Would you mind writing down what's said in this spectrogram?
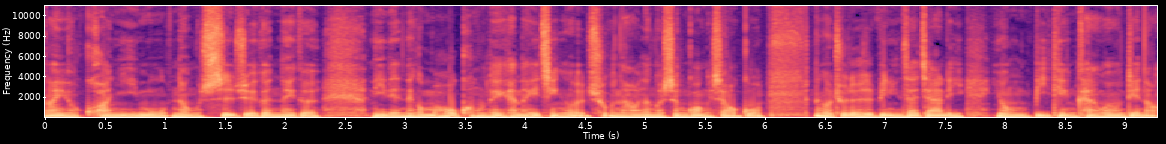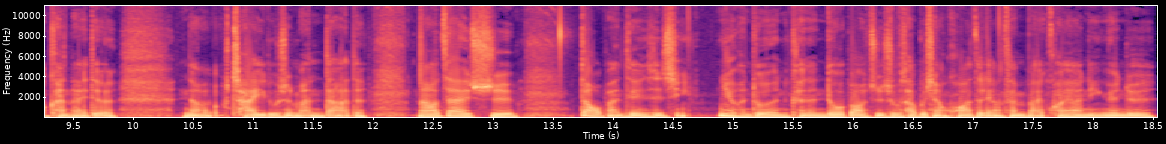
然后有宽荧幕那种视觉，跟那个你连那个毛孔可以看得一清二楚，然后那个声光效果，那个绝对是比你在家里用笔电看或用电脑看来的，那差异度是蛮大的。然后在是盗版这件事情，因为很多人可能都会抱持说他不想花这两三百块，他宁愿就是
